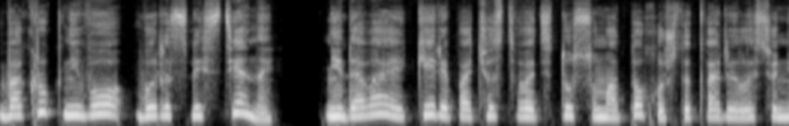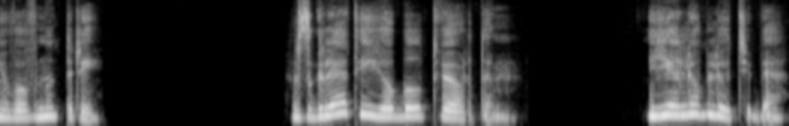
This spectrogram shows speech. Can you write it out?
Вокруг него выросли стены, не давая Кире почувствовать ту суматоху, что творилось у него внутри. Взгляд ее был твердым. «Я люблю тебя.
